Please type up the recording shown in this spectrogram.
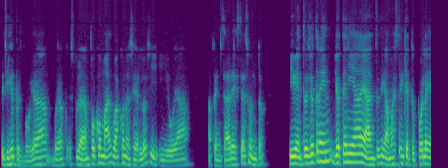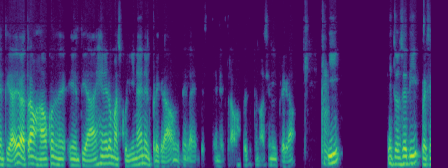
dije, pues voy a, voy a explorar un poco más, voy a conocerlos y, y voy a, a, pensar este asunto. Y entonces yo, yo tenía de antes, digamos, esta inquietud por la identidad, yo había trabajado con identidad de género masculina en el pregrado, en el trabajo pues, que no hacía en el pregrado. Mm. Y entonces di, pues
